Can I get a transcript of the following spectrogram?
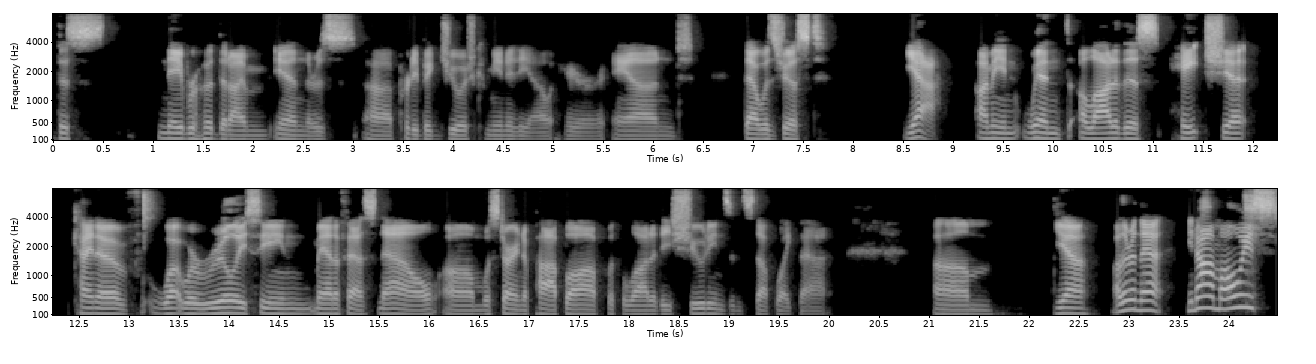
this neighborhood that i'm in there's a pretty big jewish community out here and that was just yeah i mean when a lot of this hate shit kind of what we're really seeing manifest now um, was starting to pop off with a lot of these shootings and stuff like that um yeah other than that you know i'm always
